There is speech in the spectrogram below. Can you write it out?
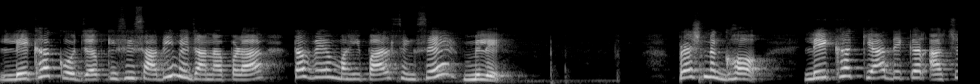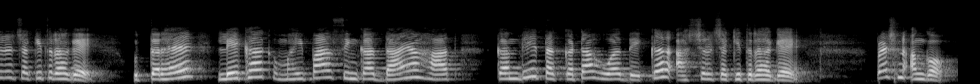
लेखक को जब किसी शादी में जाना पड़ा, तब वे महिपाल सिंह से मिले। प्रश्न घ, लेखक क्या देखकर आश्चर्यचकित रह गए? उत्तर है, लेखक महिपाल सिंह का दायां हाथ कंधे तक कटा हुआ देखकर आश्चर्यचकित रह गए। प्रश्न अंगो,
